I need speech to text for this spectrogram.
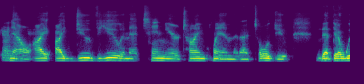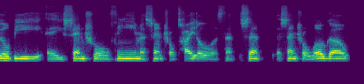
Gotcha. Now, I, I do view in that 10 year time plan that I've told you mm-hmm. that there will be a central theme, a central title, a, a central logo.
